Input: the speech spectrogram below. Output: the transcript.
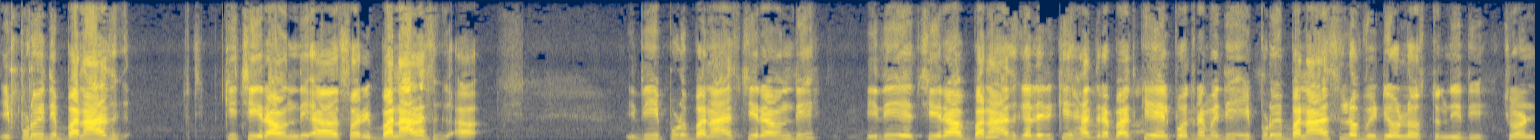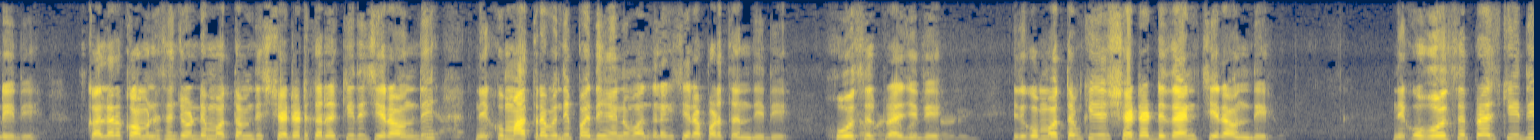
ఇప్పుడు ఇది బనారస్ కి చీర ఉంది సారీ బనారస్ ఆ, ఇది ఇప్పుడు బనారస్ చీర ఉంది ఇది చీర బనారస్ గలీకి హైదరాబాద్కి వెళ్ళిపోతున్నాం ఇది ఇప్పుడు ఈ బనారస్లో వీడియోలో వస్తుంది ఇది చూడండి ఇది కలర్ కాంబినేషన్ చూడండి మొత్తం ఇది షెడెడ్ కలర్కి ఇది చీర ఉంది నీకు మాత్రం ఇది పదిహేను వందలకి చీర పడుతుంది ఇది హోల్సేల్ ప్రైస్ ఇది ఇదిగో మొత్తంకి షెడెడ్ డిజైన్ చీర ఉంది నీకు హోల్సేల్ ప్రైస్కి ఇది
